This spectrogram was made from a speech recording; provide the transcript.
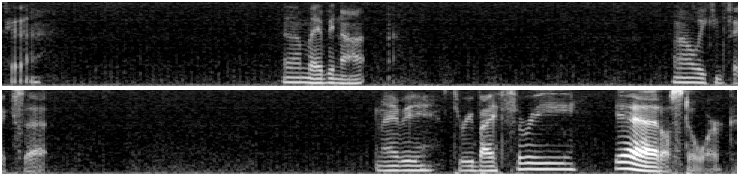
okay. Uh, maybe not. Well, we can fix that. Maybe 3 by 3 Yeah, it'll still work.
